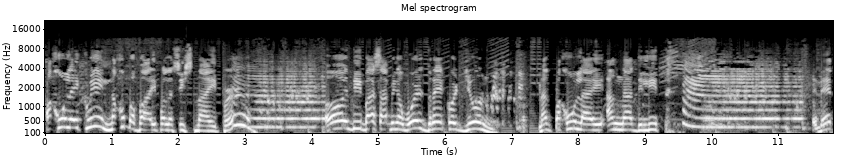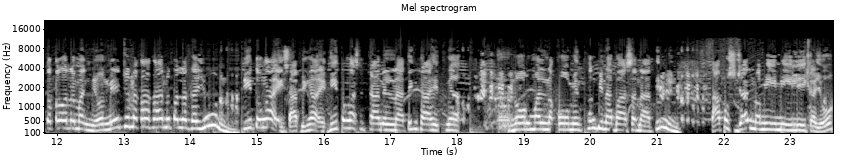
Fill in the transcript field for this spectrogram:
Pakulay Queen, naku babae pala si Sniper. Oh, hindi ba? Sabi nga world record yun. Nagpakulay ang na-delete. Hindi, totoo naman yun. Medyo nakakaano talaga yun. Dito nga eh, sabi nga eh, dito nga sa channel natin kahit nga normal na comment lang binabasa natin. Tapos dyan, mamimili kayo.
